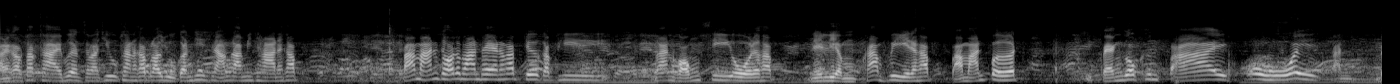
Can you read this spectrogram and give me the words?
ันนะครับทักทายเพื่อนสมาชิกทุกท่านนะครับ เราอยู่กันที่สนามรามอินทรานะครับป๋าหมานสอสะพานแพงนะครับ เจอกับทีงานของซีโอนะครับ ในเหลี่ยมข้ามฟรีนะครับป๋าหมานเปิดแปงยกขึ้นไป โอ้โหอันแบ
